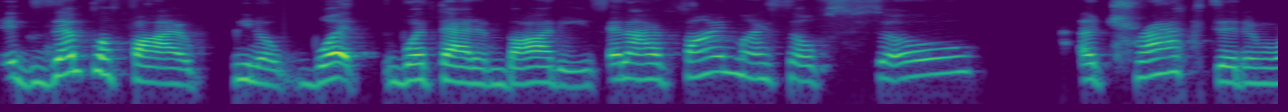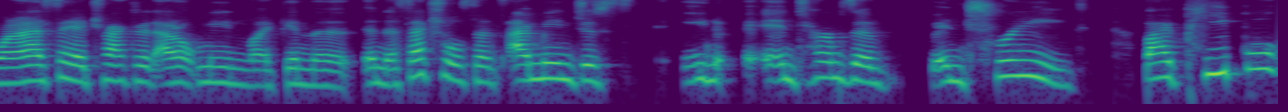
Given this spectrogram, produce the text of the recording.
exemplify, you know, what what that embodies. And I find myself so attracted. And when I say attracted, I don't mean like in the in the sexual sense. I mean just you know in terms of intrigued by people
